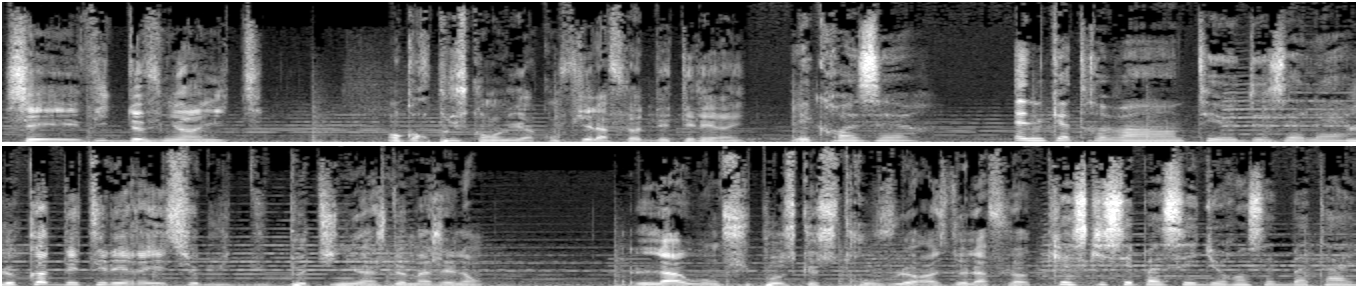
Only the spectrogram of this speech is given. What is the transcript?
C'est vite devenu un mythe. Encore plus quand on lui a confié la flotte des Télérés. Les croiseurs N81 TE2LR Le code des Télérés est celui du petit nuage de Magellan. Là où on suppose que se trouve le reste de la flotte. Qu'est-ce qui s'est passé durant cette bataille?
